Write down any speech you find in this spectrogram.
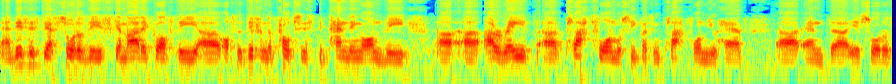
And this is just sort of the schematic of the uh, of the different approaches depending on the uh, uh, array uh, platform or sequencing platform you have. Uh, and uh, is sort of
